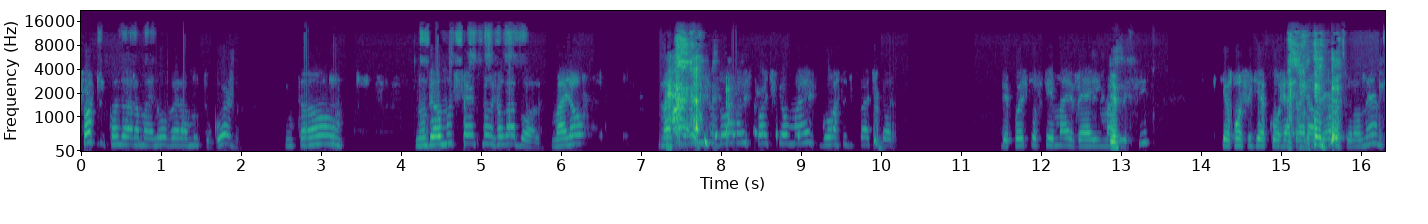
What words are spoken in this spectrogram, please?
Só que quando eu era mais novo, eu era muito gordo. Então, não deu muito certo não jogar bola. Mas eu, mas o judô é o esporte que eu mais gosto de praticar. Depois que eu fiquei mais velho e emagreci, que eu conseguia correr atrás da bola, pelo menos.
